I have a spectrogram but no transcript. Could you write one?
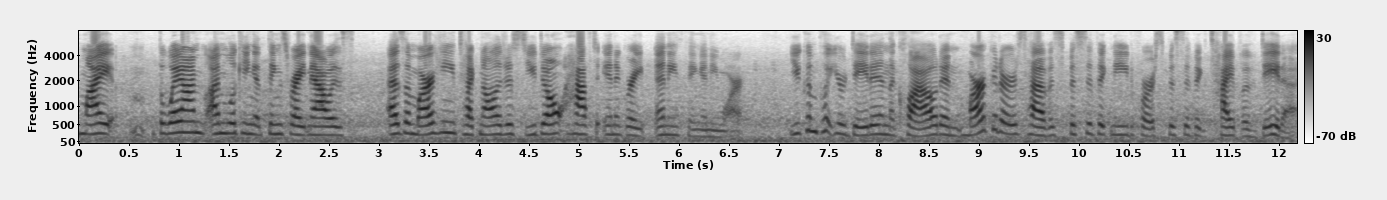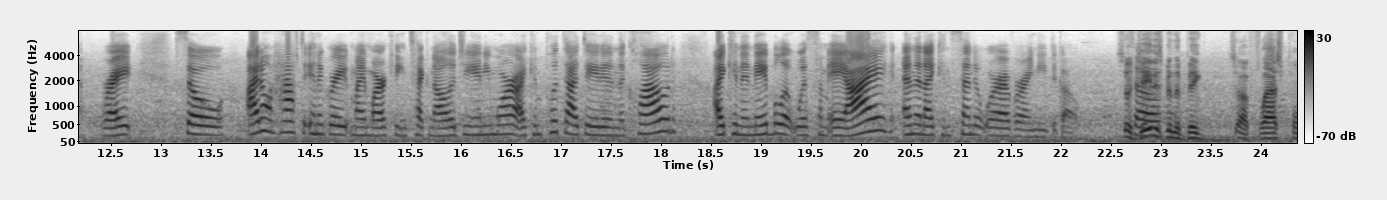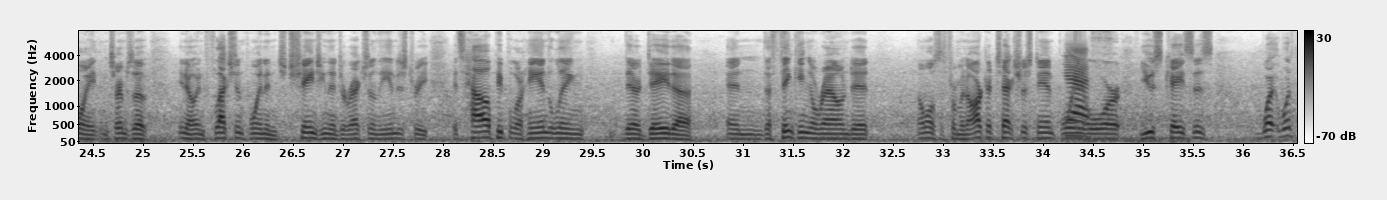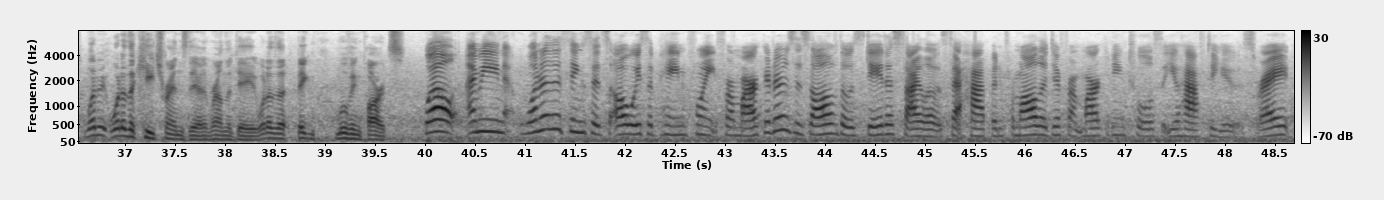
my, the way I'm, I'm looking at things right now is, as a marketing technologist, you don't have to integrate anything anymore. You can put your data in the cloud and marketers have a specific need for a specific type of data, right? So I don't have to integrate my marketing technology anymore. I can put that data in the cloud, I can enable it with some AI, and then I can send it wherever I need to go. So, so data's been the big uh, flashpoint in terms of you know, inflection point and changing the direction of the industry. It's how people are handling their data and the thinking around it, almost from an architecture standpoint yes. or use cases. What, what, what, are, what are the key trends there around the data? What are the big moving parts? Well, I mean, one of the things that's always a pain point for marketers is all of those data silos that happen from all the different marketing tools that you have to use, right?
